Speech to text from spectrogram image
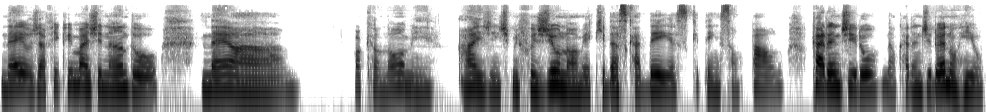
né? Eu já fico imaginando, né, a, qual que é o nome? Ai, gente, me fugiu o nome aqui das cadeias que tem em São Paulo. Carandiru, não, Carandiru é no Rio.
